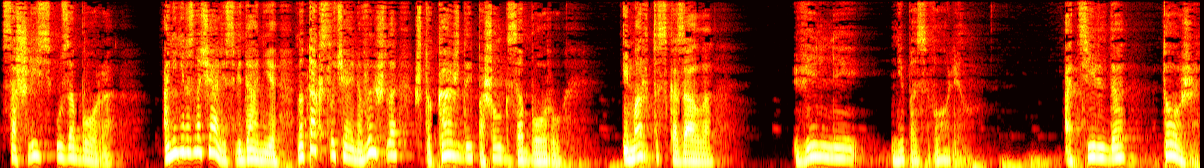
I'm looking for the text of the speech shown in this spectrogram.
сошлись у забора – они не назначали свидание, но так случайно вышло, что каждый пошел к забору. И Марта сказала, Вилли не позволил. А Тильда тоже.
